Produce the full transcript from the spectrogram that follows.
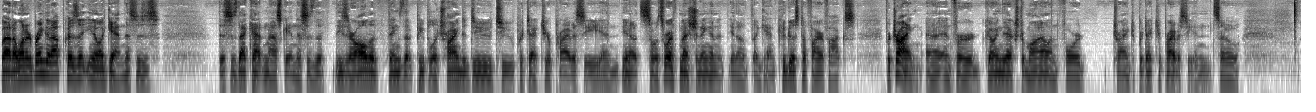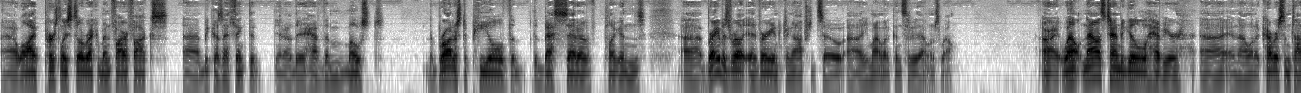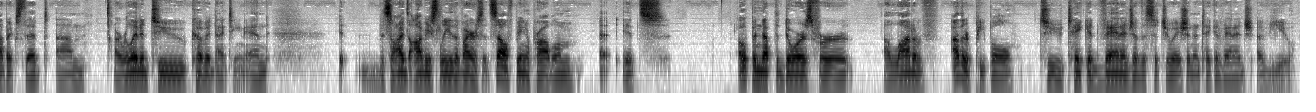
But I wanted to bring it up because you know, again, this is this is that cat and mouse game. This is the these are all the things that people are trying to do to protect your privacy, and you know, so it's worth mentioning. And you know, again, kudos to Firefox for trying uh, and for going the extra mile and for trying to protect your privacy. And so uh, well, I personally still recommend Firefox uh, because I think that you know they have the most the broadest appeal, the the best set of plugins. Uh, Brave is really a very interesting option, so uh, you might want to consider that one as well. All right, well, now it's time to get a little heavier, uh, and I want to cover some topics that um, are related to COVID 19. And it, besides, obviously, the virus itself being a problem, uh, it's opened up the doors for a lot of other people to take advantage of the situation and take advantage of you.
